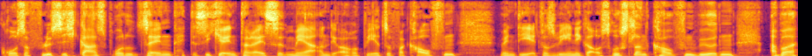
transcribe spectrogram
großer Flüssiggasproduzent, hätte sicher Interesse, mehr an die Europäer zu verkaufen, wenn die etwas weniger aus Russland kaufen würden. Aber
